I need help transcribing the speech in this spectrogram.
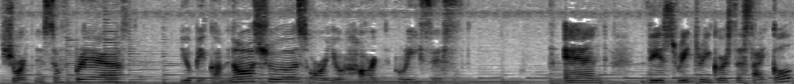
shortness of breath, you become nauseous, or your heart races. And this re triggers the cycle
